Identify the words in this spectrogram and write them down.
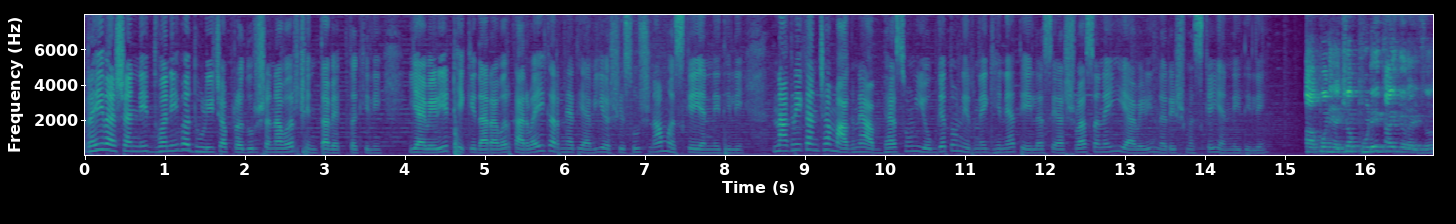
रहिवाशांनी ध्वनी व धुळीच्या प्रदूषणावर चिंता व्यक्त केली. यावेळी ठेकेदारावर कारवाई करण्यात यावी अशी सूचना म्हस्के यांनी दिली. नागरिकांच्या मागण्या अभ्यासून योग्य तो निर्णय घेण्यात येईल असे आश्वासनही यावेळी नरेश म्हस्के यांनी दिले. आपण याच्यापुढे काय करायचं?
